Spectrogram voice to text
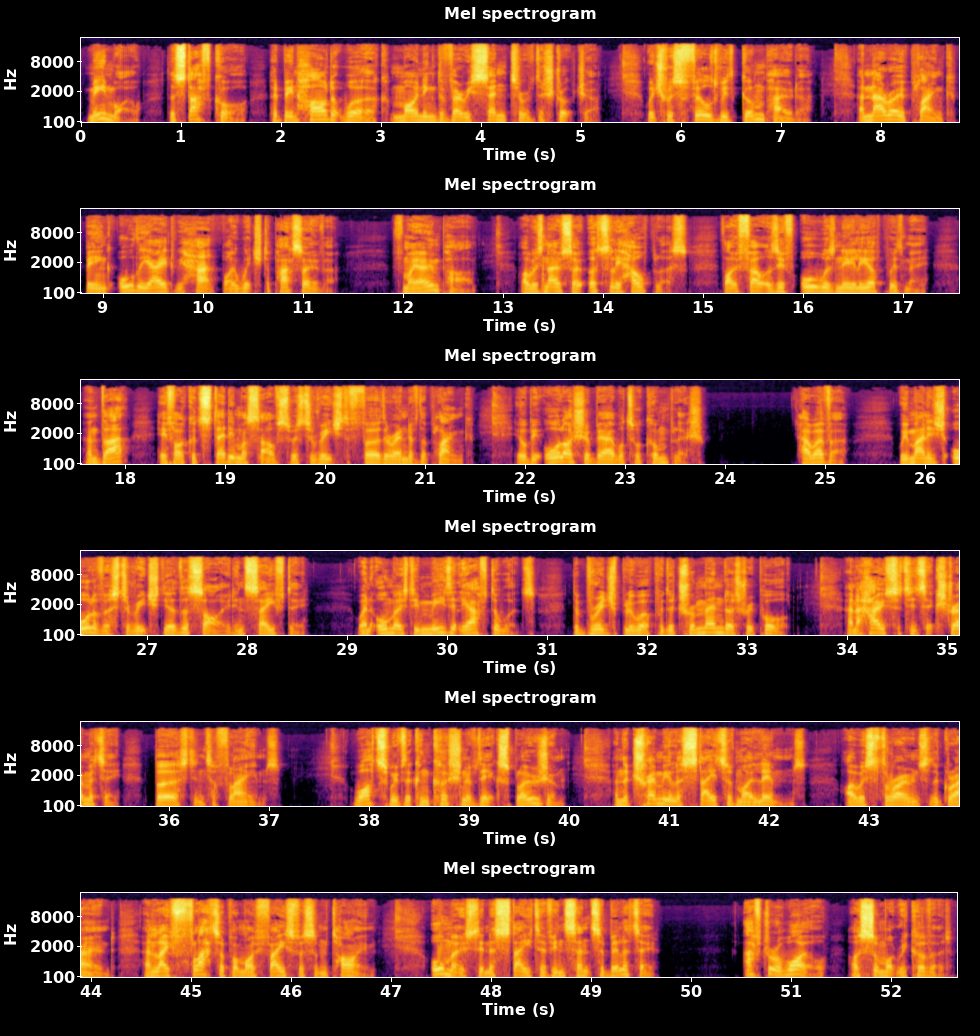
Meanwhile, the staff corps had been hard at work mining the very centre of the structure, which was filled with gunpowder, a narrow plank being all the aid we had by which to pass over. For my own part, I was now so utterly helpless that I felt as if all was nearly up with me, and that, if I could steady myself so as to reach the further end of the plank, it would be all I should be able to accomplish. However, we managed all of us to reach the other side in safety, when almost immediately afterwards the bridge blew up with a tremendous report, and a house at its extremity burst into flames. What with the concussion of the explosion and the tremulous state of my limbs, I was thrown to the ground and lay flat upon my face for some time, almost in a state of insensibility. After a while, I somewhat recovered,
